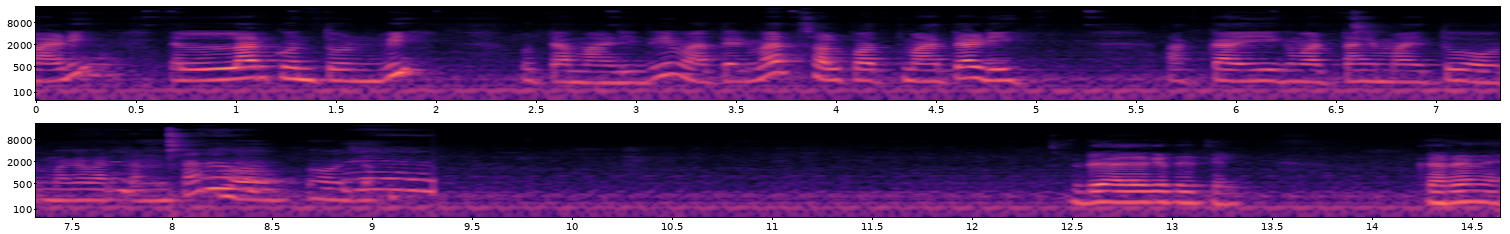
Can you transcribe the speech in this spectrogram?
ಮಾಡಿ ಎಲ್ಲರೂ ಕುಂತ್ಕೊಂಡ್ವಿ ಊಟ ಮಾಡಿದ್ವಿ ಮಾತಾಡಿ ಮತ್ತೆ ಸ್ವಲ್ಪ ಹೊತ್ತು ಮಾತಾಡಿ. ಅಕ್ಕ ಈಗ ಮತ್ತೆ ಟೈಮ್ ಆಯ್ತು ಅವ್ರ ಮಗ ಬರ್ತಾನಂತ ಹೋದ್ಲು ಆಗತೈತಿ ಕರೆನೆ.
